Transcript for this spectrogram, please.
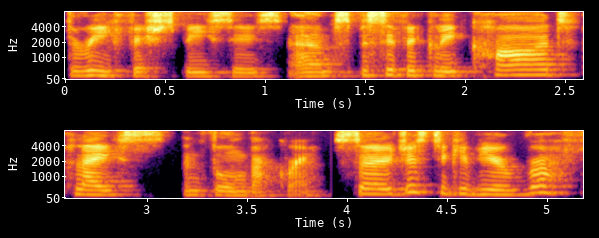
three fish species, um, specifically cod, plaice, and thornback ray. So, just to give you a rough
